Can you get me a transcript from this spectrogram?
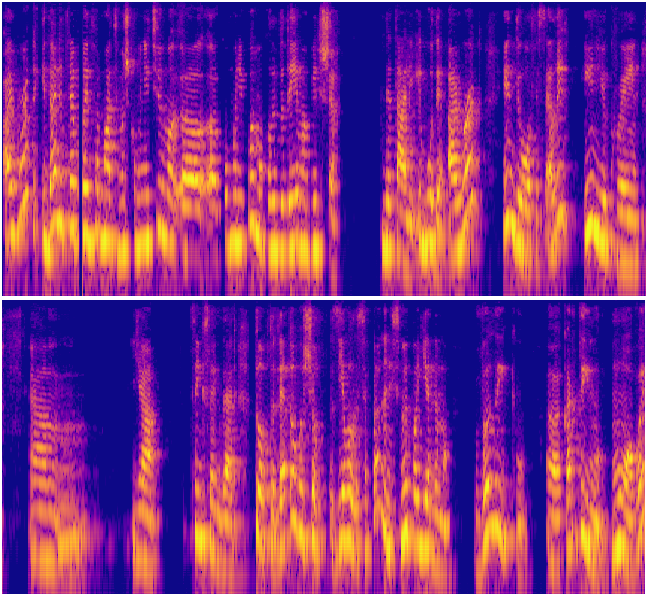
I work і далі треба інформацію. Ми ж комуніцюємо, е, е, комунікуємо, коли додаємо більше деталі. І буде I work in the office, I live in Ukraine. Um, yeah, things like that. Тобто, для того, щоб з'явилася впевненість, ми поєднуємо велику е, картину мови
